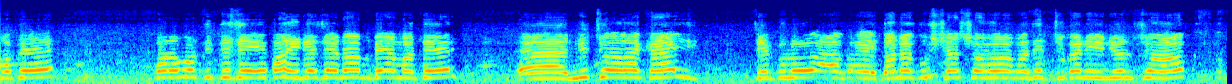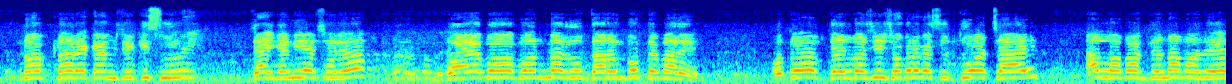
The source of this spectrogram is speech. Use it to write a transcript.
হবে। পরবর্তীতে যে এই পানিটা যে নামবে আমাদের নিচু এলাকায় যেগুলো দনাগুসা সহ আমাদের যুগানি ইউনিয়ন সহ নকলার একাংশে কিছু জায়গা নিয়ে সেটা ভয়াবহ বন্যার রূপ ধারণ করতে পারে। অতএব দেশবাসী, সকলের কাছে দোয়া চাই, আল্লাহ যেন আমাদের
